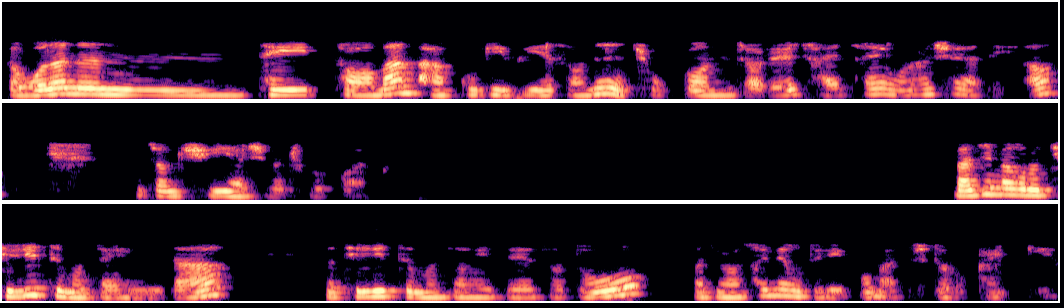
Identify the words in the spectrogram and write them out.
그러니까 원하는 데이터만 바꾸기 위해서는 조건절을 잘 사용을 하셔야 돼요. 그 점 주의하시면 좋을 것 같아요. 마지막으로 딜리트 문장입니다. 딜리트 문장에 대해서도 마지막 설명드리고 마치도록 할게요.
